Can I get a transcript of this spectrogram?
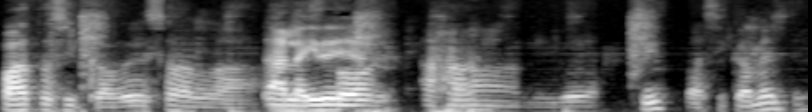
patas y cabeza a la, a la idea. historia. Ajá. Ah, la idea. Sí, básicamente.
